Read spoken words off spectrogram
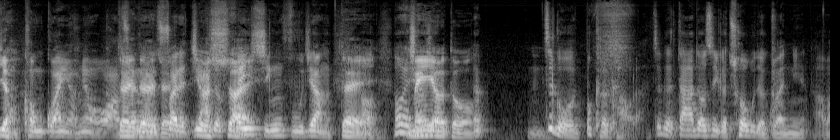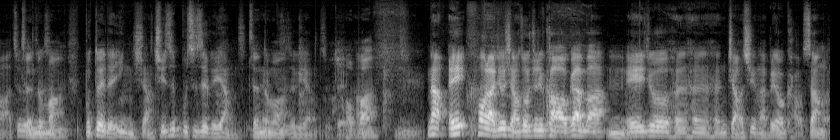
呀，空关有没有？哇，穿的帅的家就飞行服这样，对，没有多。这个我不可考了，这个大家都是一个错误的观念，好不好？这个都是不对的印象，其实不是这个样子，真的吗？是这个样子，对，好吧。那哎，后来就想说就去考考看吧，哎，就很很很侥幸了，被我考上了，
